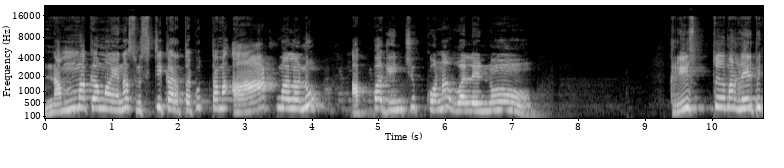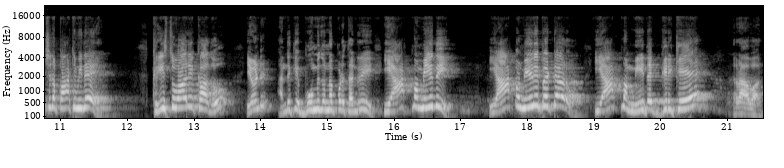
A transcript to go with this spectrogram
నమ్మకమైన సృష్టికర్తకు తమ ఆత్మలను అప్పగించుకొనవలెను. క్రీస్తు మనకు నేర్పించిన పాఠం ఇదే. క్రీస్తు వారే కాదు. ఏమండి? అందుకే భూమి మీద ఉన్నప్పుడు తండ్రి ఈ ఆత్మ మీది. ఈ ఆత్మ మీరే పెట్టారు. ఈ ఆత్మ మీ దగ్గరికే రావాలి.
